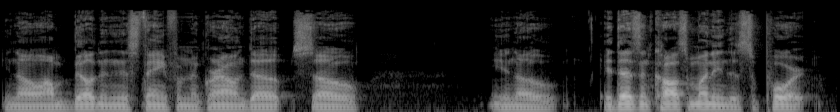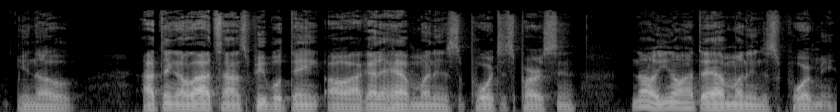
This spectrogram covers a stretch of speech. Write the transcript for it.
You know, I'm building this thing from the ground up, so you know, it doesn't cost money to support, you know. I think a lot of times people think, "Oh, I got to have money to support this person." No, you don't have to have money to support me.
